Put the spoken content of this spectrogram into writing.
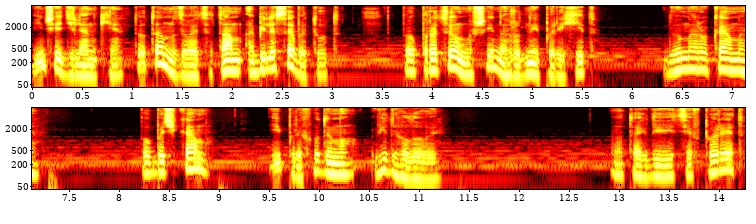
іншій ділянці, то там називається там, а біля себе тут. Пропрацьовуємо шийно-грудний перехід двома руками по бочкам і приходимо від голови. Отак дивіться вперед.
